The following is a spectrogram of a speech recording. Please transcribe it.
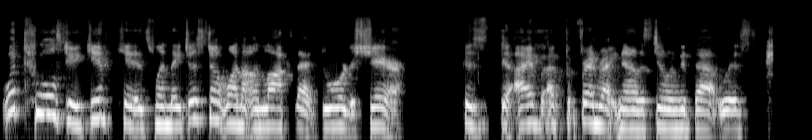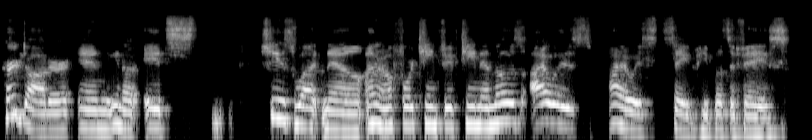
what tools do you give kids when they just don't want to unlock that door to share? Because I have a friend right now that's dealing with that with her daughter, and you know, it's she's what now? I don't know, 14, 15. And those I always I always say to people, it's a phase,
